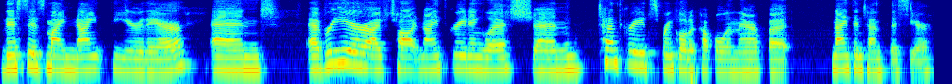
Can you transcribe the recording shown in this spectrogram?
This is my ninth year there. And every year I've taught ninth grade English and 10th grade sprinkled a couple in there, but ninth and 10th this year.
